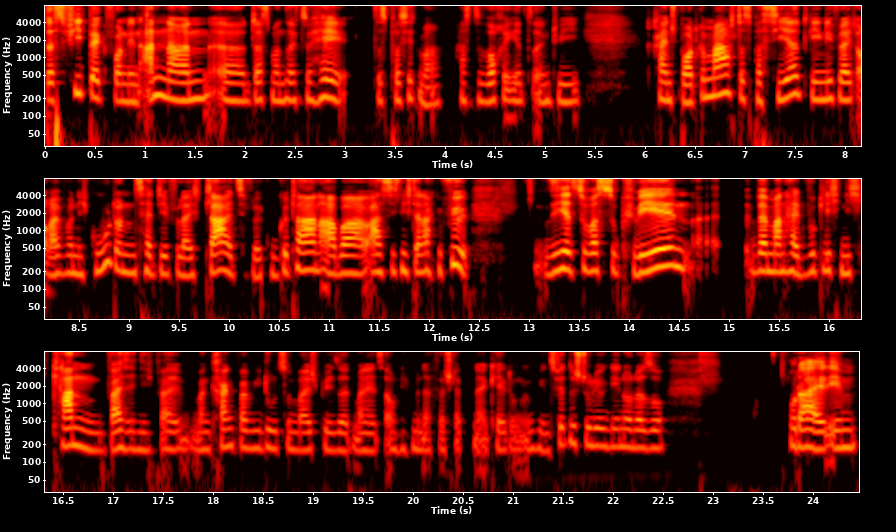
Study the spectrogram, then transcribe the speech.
das Feedback von den anderen, äh, dass man sagt so, hey, das passiert mal. Hast eine Woche jetzt irgendwie keinen Sport gemacht, das passiert, ging dir vielleicht auch einfach nicht gut und es hätte dir vielleicht, klar, hätte es dir vielleicht gut getan, aber hast dich nicht danach gefühlt. Sich jetzt zu was zu quälen, wenn man halt wirklich nicht kann, weiß ich nicht, weil man krank war wie du zum Beispiel, sollte man jetzt auch nicht mit einer verschleppten Erkältung irgendwie ins Fitnessstudio gehen oder so. Oder halt eben,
